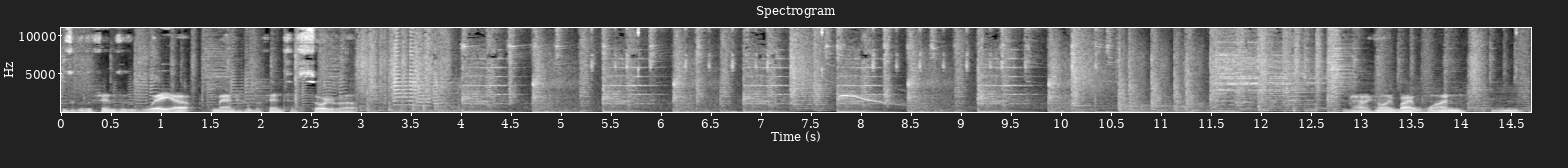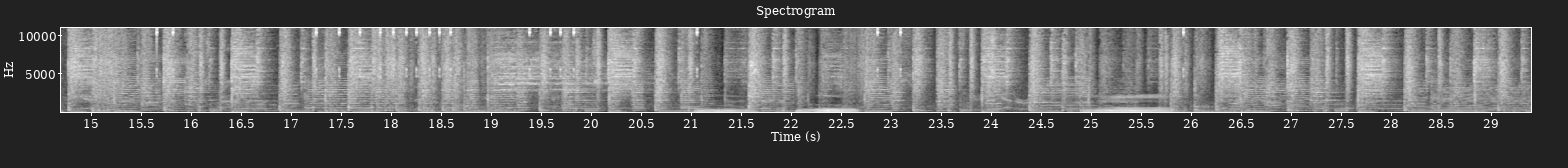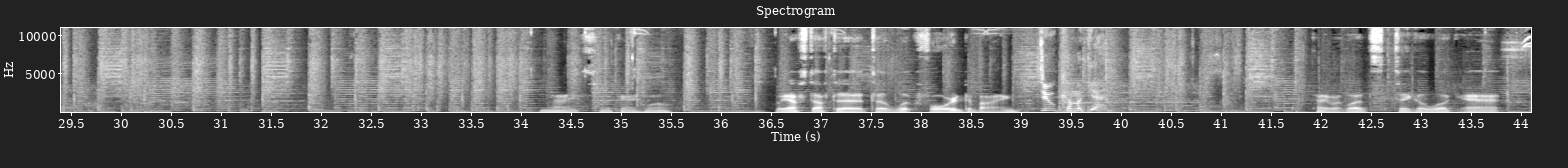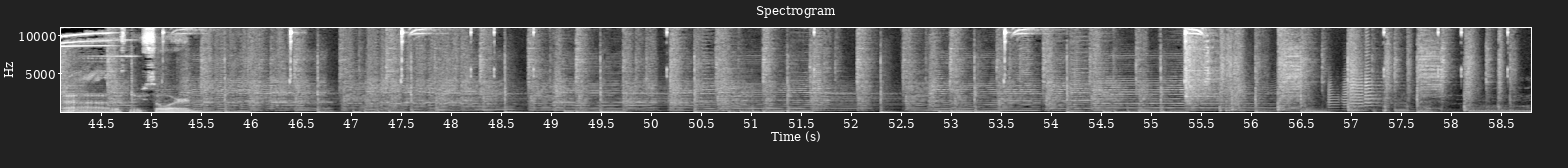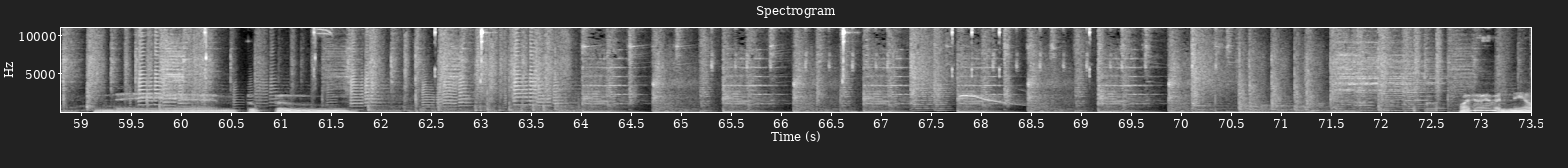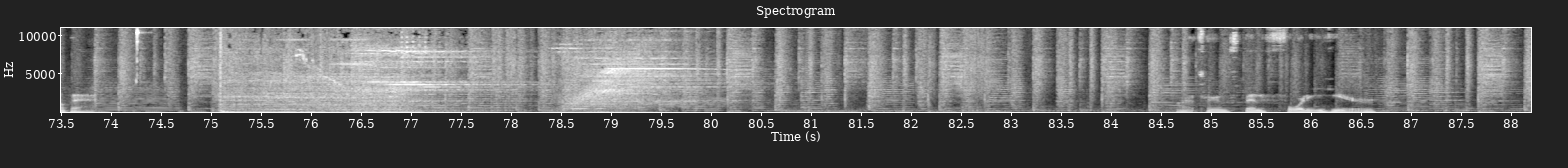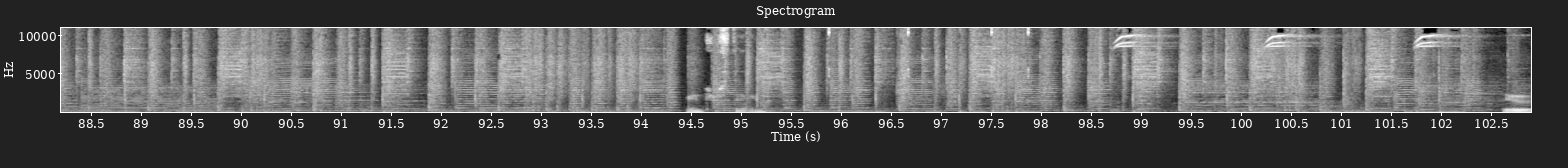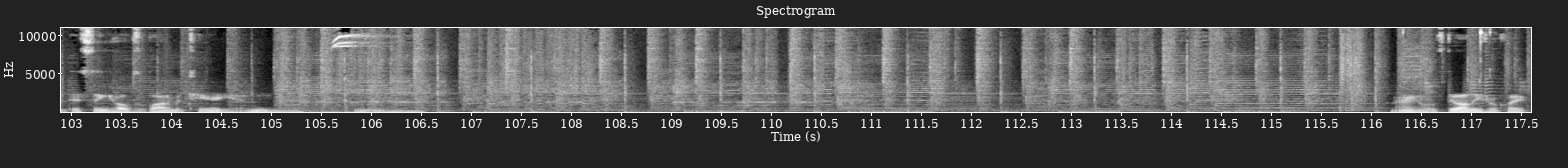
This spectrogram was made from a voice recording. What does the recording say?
Physical defense is way up. Magical defense is sort of up. God, I can only buy one. Stuff to, to look forward to buying. Do come again. Tell you what, let's take a look at uh, this new sword. And then, boop, boop. Why do I have a nail bat? Alright, so I can spend 40 here. This thing holds a lot of material. Mm. Mm. Alright, well, let's do all these real quick.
